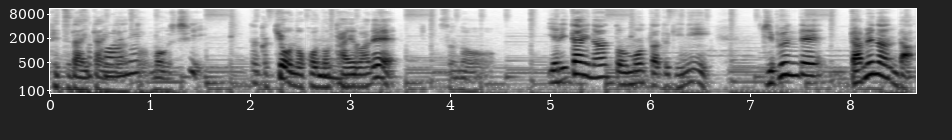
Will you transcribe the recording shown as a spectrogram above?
手伝いたいなと思うし、なんか今日のこの対話で、そのやりたいなと思った時に自分でダメなんだ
